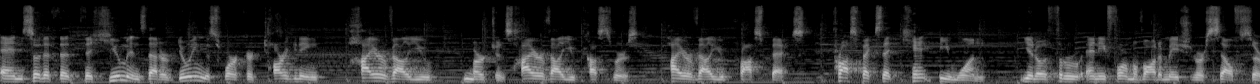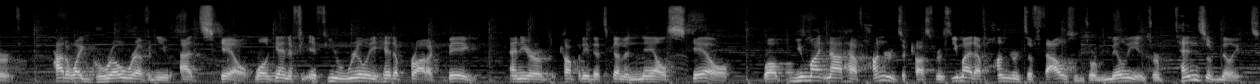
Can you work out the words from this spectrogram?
And so that the, the humans that are doing this work are targeting higher value merchants, higher value customers, higher value prospects, prospects that can't be won you know, through any form of automation or self-serve? How do I grow revenue at scale? Well, again, if, if you really hit a product big and you're a company that's going to nail scale, well, you might not have hundreds of customers. You might have hundreds of thousands or millions or tens of millions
